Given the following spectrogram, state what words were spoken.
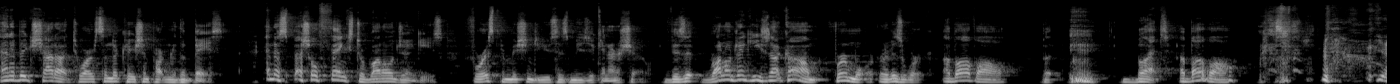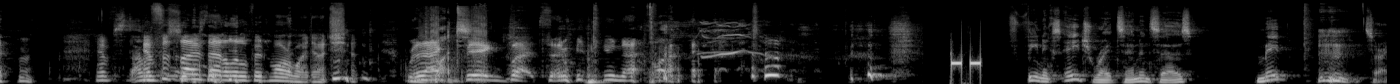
And a big shout out to our syndication partner, The Base. And a special thanks to Ronald Jenkins for his permission to use his music in our show. Visit ronaldjenkins.com for more of his work. Above all, but but above all, Em- emphasize that a little bit more, why don't you? We like But- big butts, and we do not lie. Phoenix H writes in and says, "Maybe, sorry,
